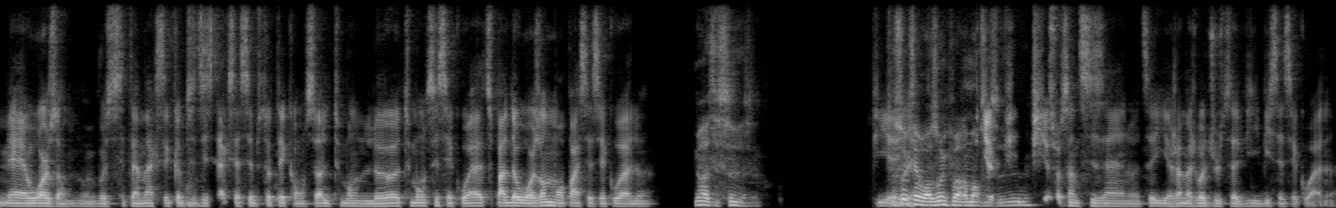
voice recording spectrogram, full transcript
Mais Warzone, c'est tellement que c'est comme tu dis, c'est accessible sur toutes les consoles, tout le monde là, tout le monde sait c'est quoi. Tu parles de Warzone, mon père sait c'est quoi. Là. Ouais, c'est ça. C'est euh, sûr que il c'est Warzone qui va a- ça. puis- il a 66 ans, là, tu sais, il a jamais joué de jeu de sa vie, puis sait c'est quoi. Là.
